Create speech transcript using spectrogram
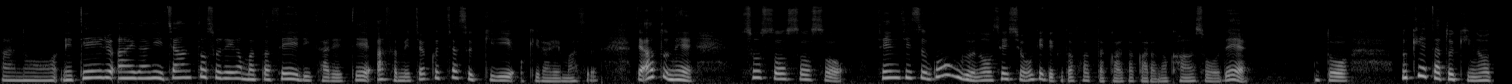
あの寝ている間にちゃんとそれがまた整理されて朝めちゃくちゃすっきり起きられます。であとねそうそうそうそう先日ゴングのセッションを受けてくださった方からの感想でと受けた時の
